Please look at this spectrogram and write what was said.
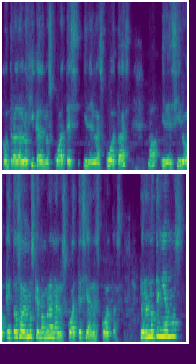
contra la lógica de los cuates y de las cuotas, ¿no? Y decir, ok, todos sabemos que nombran a los cuates y a las cuotas, pero no teníamos,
